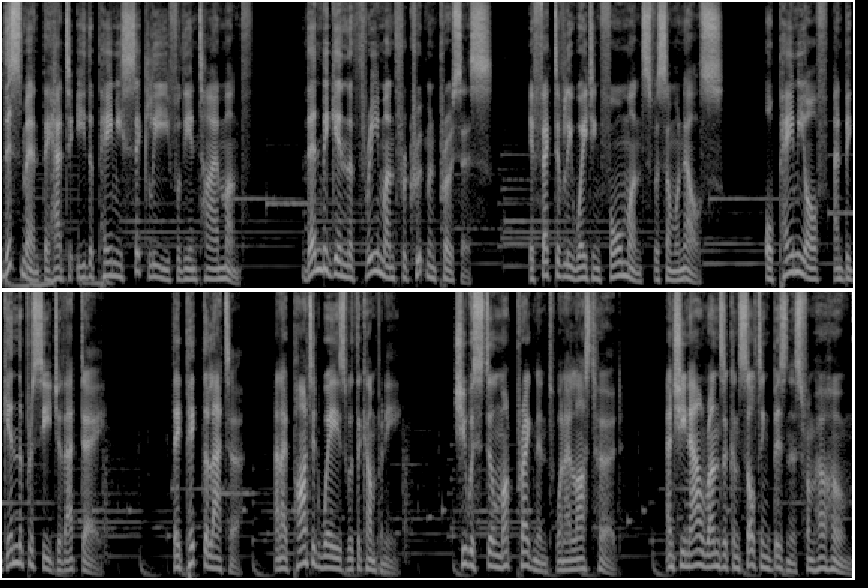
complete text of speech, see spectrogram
This meant they had to either pay me sick leave for the entire month, then begin the three-month recruitment process, effectively waiting four months for someone else, or pay me off and begin the procedure that day. They picked the latter, and I parted ways with the company. She was still not pregnant when I last heard, and she now runs a consulting business from her home.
